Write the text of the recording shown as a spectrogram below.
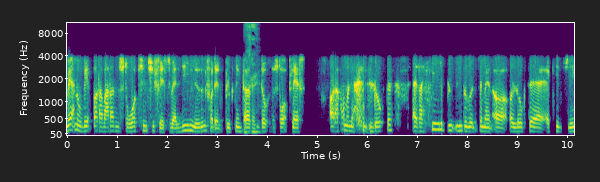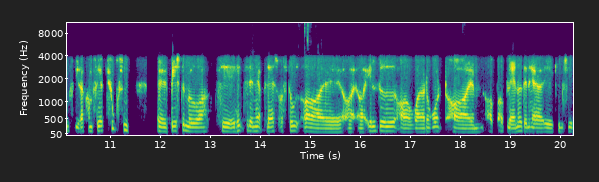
hver november, der var der den store Kimchi Festival lige neden for den bygning. Der okay. lå en stor plads. Og der kunne man jo lugte. Altså hele byen begyndte simpelthen at, at lugte af kimchi, fordi der kom flere tusind øh, bedstemødre til, hen til den her plads og stod og, øh, og, og ældede og rørte rundt og, øh, og, og blandede den her øh, kimchi.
